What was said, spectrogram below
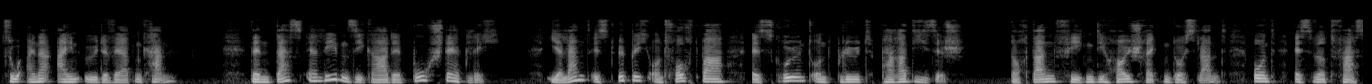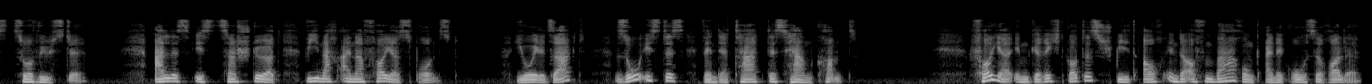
zu einer Einöde werden kann. Denn das erleben sie gerade buchstäblich. Ihr Land ist üppig und fruchtbar, es grünt und blüht paradiesisch. Doch dann fegen die Heuschrecken durchs Land, und es wird fast zur Wüste. Alles ist zerstört, wie nach einer Feuersbrunst. Joel sagt, so ist es, wenn der Tag des Herrn kommt. Feuer im Gericht Gottes spielt auch in der Offenbarung eine große Rolle.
